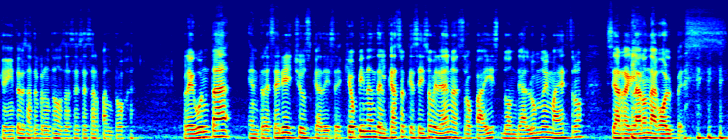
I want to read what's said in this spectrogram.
qué interesante pregunta nos hace César Pantoja. Pregunta entre seria y chusca, dice, ¿qué opinan del caso que se hizo viral en nuestro país donde alumno y maestro se arreglaron a golpes?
